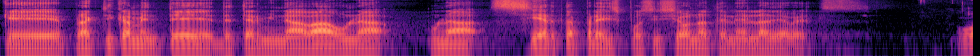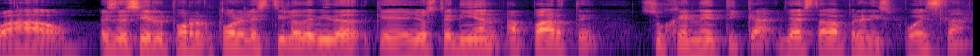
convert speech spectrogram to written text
que prácticamente determinaba una, una cierta predisposición a tener la diabetes. Wow. Es decir, por, por, el estilo de vida que ellos tenían, aparte, su genética ya estaba predispuesta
